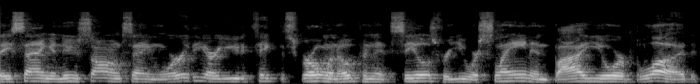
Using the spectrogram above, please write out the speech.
they sang a new song saying, Worthy are you to take the scroll and open its seals, for you were slain, and by your blood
